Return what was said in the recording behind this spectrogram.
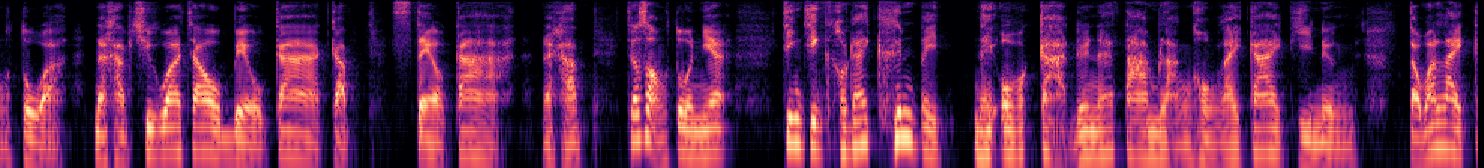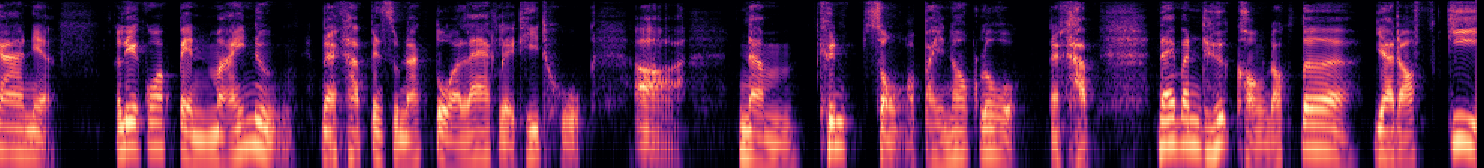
2 ตัวนะครับชื่อว่าเจ้าเบลกากับสเตลกานะครับเจ้าสองตัวเนี้ยจริง ๆเขาได้ขึ้นไปในอวกาศด้วยนะตามหลังของไลกาอีกทีหนึ่งแต่ว่าไลกาเนี่ย เรียกว่าเป็นไม้หนึ่งนะครับเป็นสุนัขตัวแรกเลยที่ถูกนำขึ้นส่งออกไปนอกโลกนะครับในบันทึกของดรยาดอฟกี้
